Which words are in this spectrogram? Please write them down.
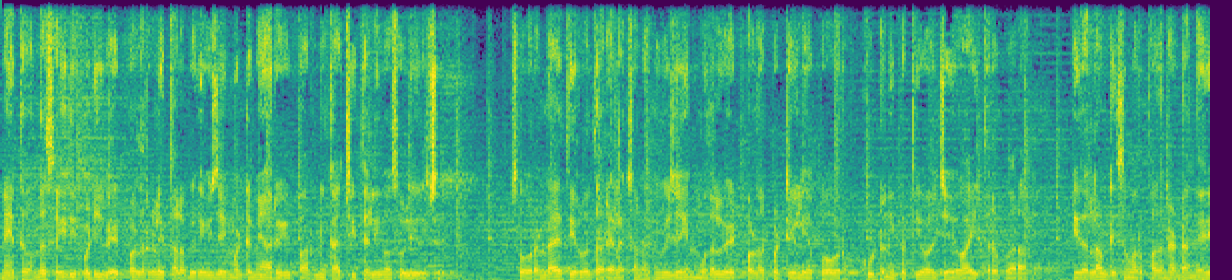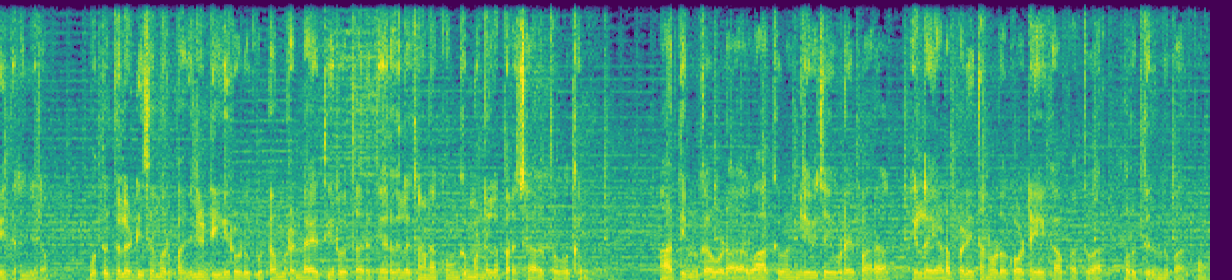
நேற்று வந்த செய்திப்படி வேட்பாளர்களை தளபதி விஜய் மட்டுமே அறிவிப்பார்னு கட்சி தெளிவாக சொல்லிருச்சு. ஸோ ரெண்டாயிரத்தி இருபத்தாறு எலெக்ஷனுக்கு விஜயின் முதல் வேட்பாளர் பட்டியல் எப்போ வரும்? கூட்டணி பற்றி விஜய் வாய் திறப்பாரா? இதெல்லாம் டிசம்பர் பதினெட்டாம் தேதி தெரிஞ்சிடும். மொத்தத்தில் டிசம்பர் பதினெட்டு ஈரோடு கூட்டம் ரெண்டாயிரத்தி இருபத்தாறு தேர்தலுக்கான கொங்கு மண்டல பிரச்சார துவக்கம். அதிமுகவோட வாக்கு வங்கி விஜய் உடைப்பாரா? இல்லை எடப்பாடி தன்னோட கோட்டையை காப்பாற்றுவார் பொறுத்திருந்து பார்ப்போம்.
